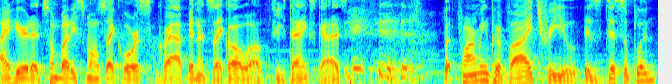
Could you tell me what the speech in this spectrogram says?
I hear that somebody smells like horse crap, and it's like, oh well, gee, thanks, guys. but farming provides for you is discipline,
